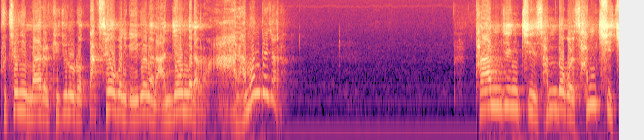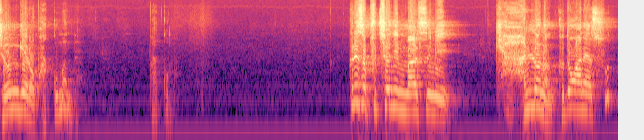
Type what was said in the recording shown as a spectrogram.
부처님 말을 기준으로 딱 세워보니까 이거는 안 좋은 거다. 그럼 안 하면 되잖아. 탐진치 삼독을 삼치 정계로 바꾸면 돼. 바꾸면. 그래서 부처님 말씀이 결론은 그동안의 숫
